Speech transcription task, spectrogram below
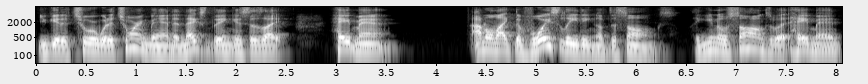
you get a tour with a touring band. The next thing is just like, "Hey man, I don't like the voice leading of the songs. Like you know songs, but hey man,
